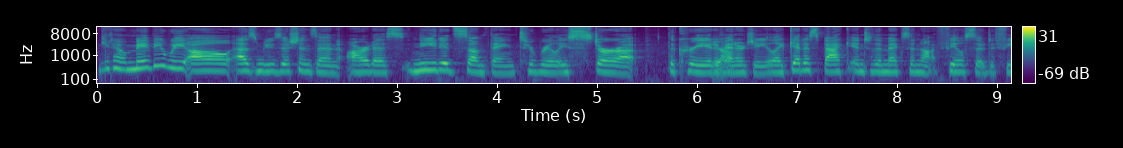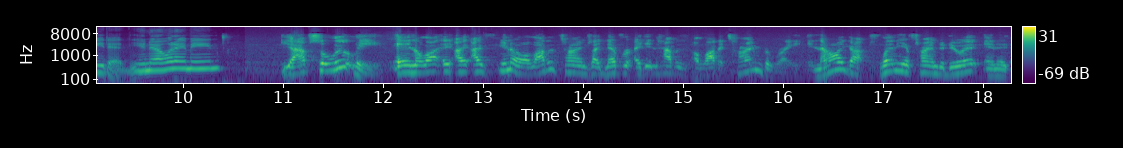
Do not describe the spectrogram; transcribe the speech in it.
you know, maybe we all as musicians and artists needed something to really stir up the creative yeah. energy, like get us back into the mix and not feel so defeated. You know what I mean? Yeah, absolutely. And a lot, I, I've, you know, a lot of times I never, I didn't have a, a lot of time to write, and now I got plenty of time to do it, and it,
